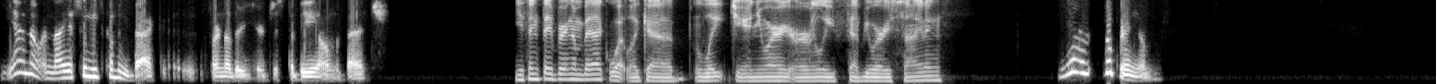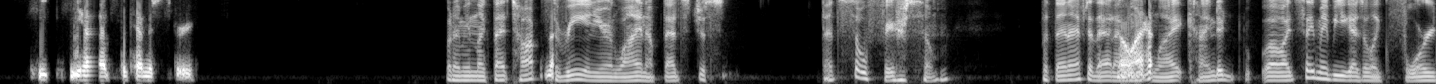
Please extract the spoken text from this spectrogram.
Yeah, no, and I assume he's coming back uh, for another year just to be on the bench. You think they bring him back? What, like a late January, early February signing? Yeah, they'll bring him. He he helps the chemistry. But I mean, like that top three in your lineup, that's just that's so fearsome. But then after that, I No, I won't lie, it kind of. Well, I'd say maybe you guys are like four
